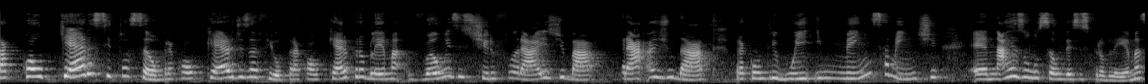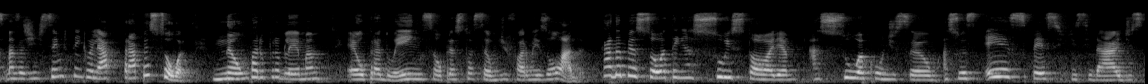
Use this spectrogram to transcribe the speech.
Para qualquer situação, para qualquer desafio, para qualquer problema, vão existir florais de bar para ajudar, para contribuir imensamente é, na resolução desses problemas, mas a gente sempre tem que olhar para a pessoa, não para o problema é, ou para a doença ou para a situação de forma isolada. Cada pessoa tem a sua história, a sua condição, as suas especificidades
